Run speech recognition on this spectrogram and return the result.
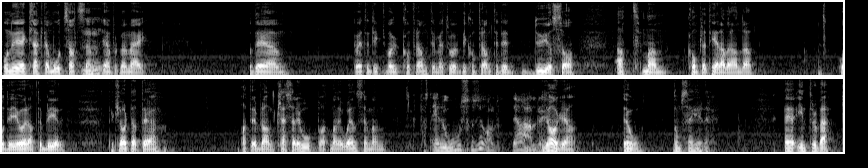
Hon är exakta motsatsen Mm. jämfört med mig. Och det... Jag vet inte riktigt vad vi kom fram till, men jag tror att vi kom fram till det du just sa. Att man kompletterar varandra. Och det gör att det blir... Det är klart att det, att det ibland clashar ihop och att man är oense, men Fast är du osocial? Det har jag aldrig... jag ja. Jo, de säger det. Är jag introvert?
